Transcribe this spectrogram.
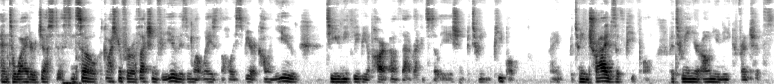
and to wider justice. And so, a question for reflection for you is in what ways is the Holy Spirit calling you to uniquely be a part of that reconciliation between people, right? Between tribes of people, between your own unique friendships.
